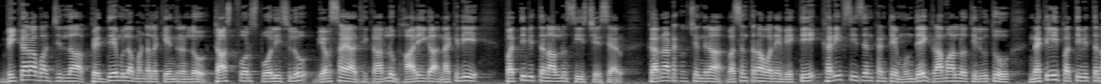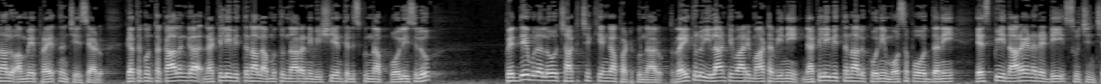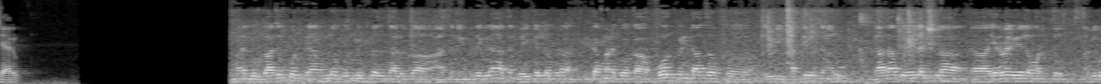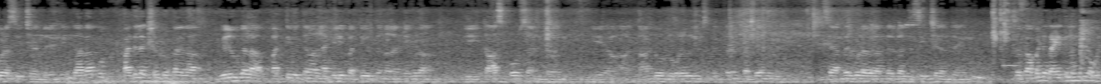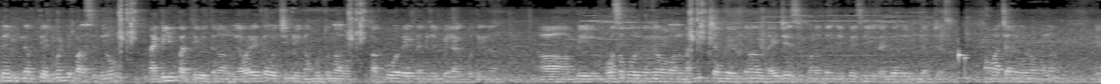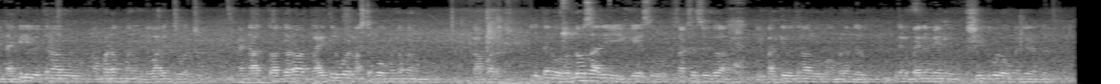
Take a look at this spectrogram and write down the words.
వికారాబాద్ జిల్లా పెద్దేముల మండల కేంద్రంలో టాస్క్ ఫోర్స్ పోలీసులు వ్యవసాయ అధికారులు భారీగా నకిలీ పత్తి విత్తనాలను సీజ్ చేశారు. కర్ణాటకకు చెందిన వసంతరావు అనే వ్యక్తి ఖరీఫ్ సీజన్ కంటే ముందే గ్రామాల్లో తిరుగుతూ నకిలీ పత్తి విత్తనాలు అమ్మే ప్రయత్నం చేశాడు. గత కొంతకాలంగా నకిలీ విత్తనాలు అమ్ముతున్నారనే విషయం తెలుసుకున్న పోలీసులు పెద్దేములలో చాకచక్యంగా పట్టుకున్నారు. రైతులు ఇలాంటి వారి మాట విని నకిలీ విత్తనాలు కొని మోసపోవద్దని ఎస్పీ నారాయణరెడ్డి సూచించారు. మనకు గాజర్కోట్ గ్రామంలో గుర్మిట్కల్ తాలూకా అతని ఇంటి దగ్గర అతని వెహికల్లో కూడా ఇంకా మనకు ఒక ఫోర్ క్వింటాల్స్ ఆఫ్ ఇవి పత్తి విత్తనాలు దాదాపు ఏడు లక్షల ఇరవై వేల వర్త్ అవి కూడా సీజ్ చేయడం జరిగింది. దాదాపు పది లక్షల రూపాయల విలువ గల పత్తి విత్తనాలు నకిలీ పత్తి విత్తనాలు అన్ని కూడా ఈ టాస్క్ ఫోర్స్ అండ్ ఈ తాండూరు రూరల్ ఇన్స్పెక్టర్ అండ్ పెద్ద అందరు కూడా వీళ్ళందరూ కలిసి ఇచ్చడం జరిగింది. సో కాబట్టి రైతులందరికీ ఒకటే విజ్ఞప్తి ఎటువంటి పరిస్థితిలో నకిలీ పత్తి విత్తనాలు ఎవరైతే వచ్చి మీకు అమ్ముతున్నారో తక్కువ రేట్ అని చెప్పి లేకపోతే మీరు మోసపూరితంగా వాళ్ళు నమ్మించే మీ విత్తనాలు దయచేసి కొనొద్దని చెప్పేసి రైతులందరూ విజ్ఞప్తి చేస్తున్నాం సమాచారం ఇవ్వడం వల్ల ఈ నకిలీ విత్తనాలు అమ్మడం మనం నివారించవచ్చు. అండ్ ఆ తద్వారా రైతులు కూడా నష్టపోకుండా మనం కాపాడచ్చు. ఇతను రెండోసారి కేసు సక్సెసివ్గా ఈ పత్తి విత్తనాలు అమ్మడం జరుగుతుంది. దీనిపైన మేము షీట్ కూడా ఓపెన్ చేయడం జరుగుతుంది.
